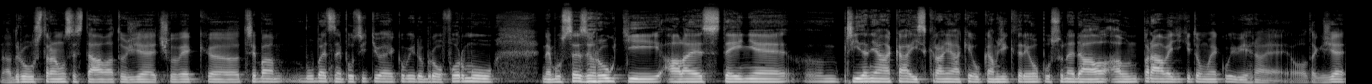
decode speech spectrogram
Na druhou stranu se stává to, že člověk eh, třeba vůbec nepocituje jakoby dobrou formu nebo se zhroutí, ale stejně hm, přijde nějaká jiskra, nějaký okamžik, který ho posune dál a on právě díky tomu jakoby vyhraje. Jo. Takže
